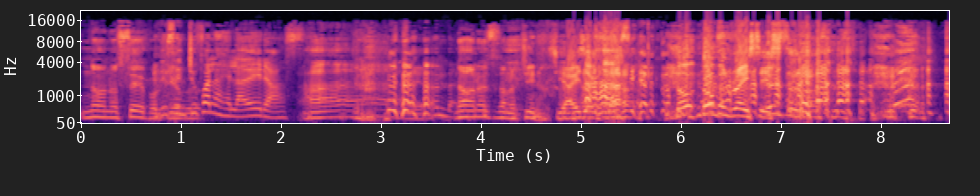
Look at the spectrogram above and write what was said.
No, no sé, porque... Desenchufan las heladeras. Ah, No, no, esos son los chinos. sí, ahí ya está. Do- double racist.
